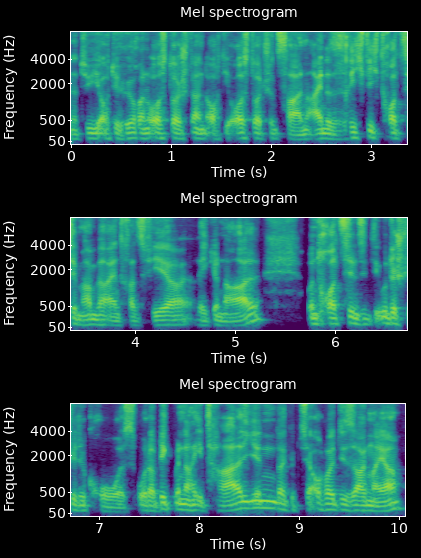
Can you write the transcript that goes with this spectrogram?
natürlich auch die Hörer in Ostdeutschland, auch die Ostdeutschen zahlen ein, das ist richtig, trotzdem haben wir einen Transfer regional und trotzdem sind die Unterschiede groß. Oder blicken wir nach Italien, da gibt es ja auch Leute, die sagen, naja,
